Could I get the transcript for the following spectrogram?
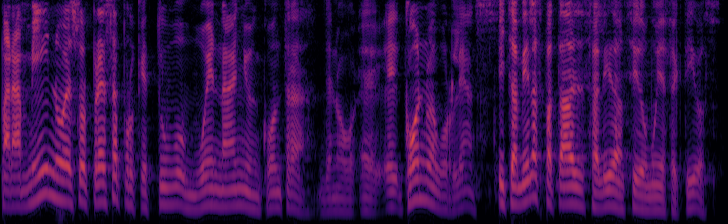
para mí no es sorpresa porque tuvo buen año en contra de Nuevo, eh, eh, con Nuevo Orleans. Y también las patadas de salida han sido muy efectivas.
